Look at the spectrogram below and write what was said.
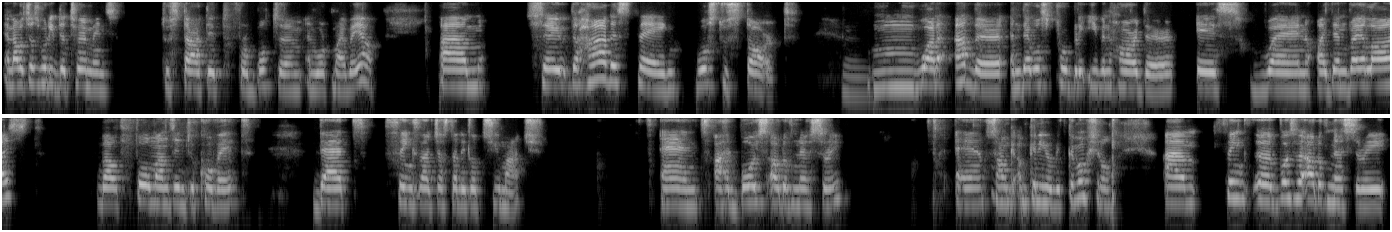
And I was just really determined to start it from bottom and work my way up. Um, so the hardest thing was to start. Mm. One other, and that was probably even harder, is when I then realized about four months into COVID that things are just a little too much. And I had boys out of nursery. And so I'm, I'm getting a bit emotional. Um, think uh, boys were out of nursery,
